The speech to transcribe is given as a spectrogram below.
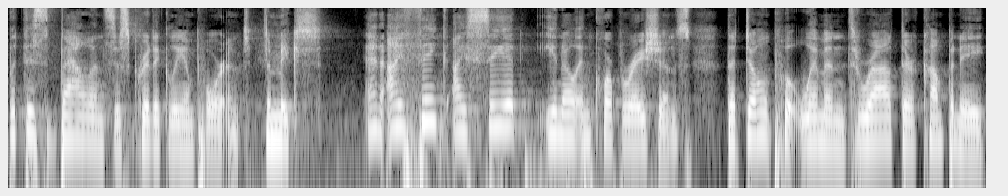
But this balance is critically important. The mix. And I think I see it, you know, in corporations that don't put women throughout their company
